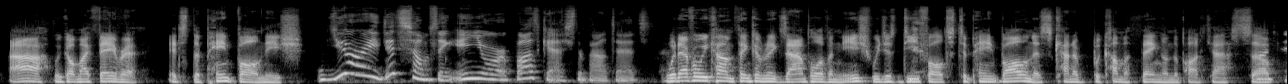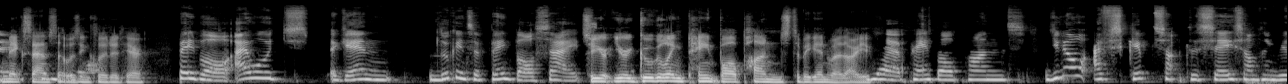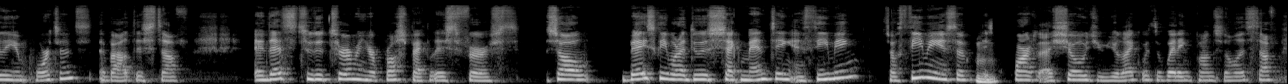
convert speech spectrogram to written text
Ah, we got my favorite. It's the paintball niche. You already did something in your podcast about that. Whenever we can't think of an example of a niche, we just default to paintball and it's kind of become a thing on the podcast. So okay. it makes sense that it was included here. Paintball. I would again look into paintball sites. So you're you're googling paintball puns to begin with, are you? Yeah, paintball puns. You know, I've skipped to say something really important about this stuff, and that's to determine your prospect list first so basically what I do is segmenting and theming. So theming is the, mm-hmm. is the part that I showed you. You like with the wedding puns and all that stuff,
